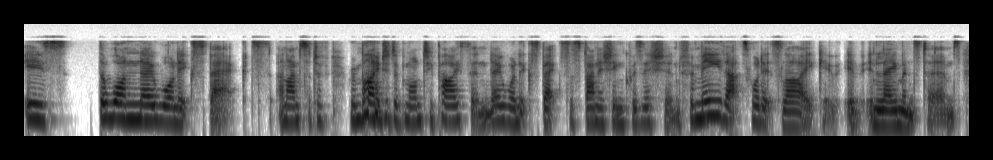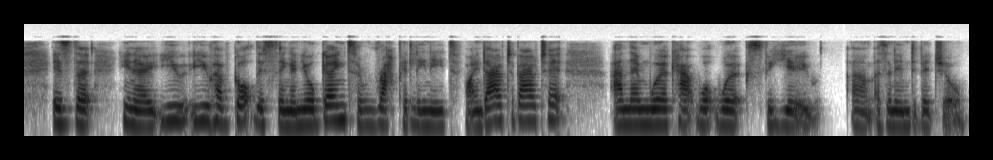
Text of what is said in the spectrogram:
is the one no one expects. And I'm sort of reminded of Monty Python no one expects the Spanish Inquisition. For me, that's what it's like in layman's terms is that, you know, you, you have got this thing and you're going to rapidly need to find out about it and then work out what works for you um, as an individual.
